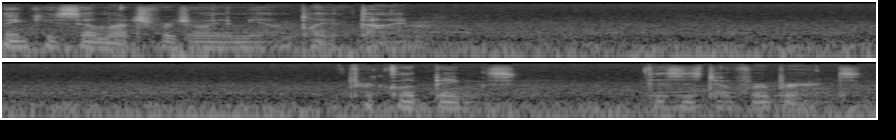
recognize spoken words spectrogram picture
Thank you so much for joining me on Plant Time. For clippings, this is Topher Burns.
